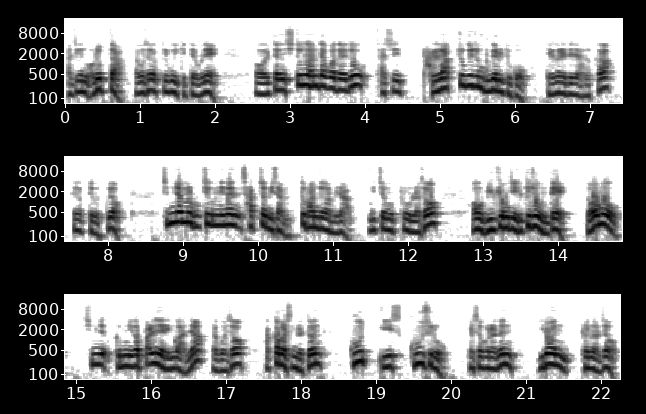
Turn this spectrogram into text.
아직은 어렵다라고 생각 들고 있기 때문에 어, 일단 시도는 한다고 하더라도 다시 반락 쪽에 좀 무게를 두고 대응해야 되지 않을까 생각되고 있고요. 10년물 국채금리는 4.23 또 반등합니다. 2.5% 올라서 어, 미국 경제 이렇게 좋은데 너무 10년 금리가 빨리 내린 거 아니야? 라고 해서 아까 말씀드렸던 good is good으로 해석을 하는 이런 변화죠.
